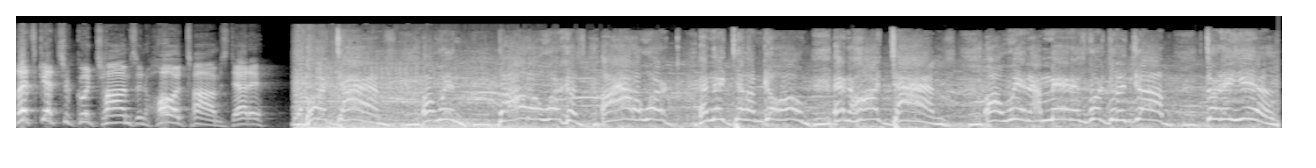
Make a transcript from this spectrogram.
Let's get to good times and hard times, Daddy. Hard times are when the auto workers are out of work and they tell them go home. And hard times are when a man has worked at a job 30 years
